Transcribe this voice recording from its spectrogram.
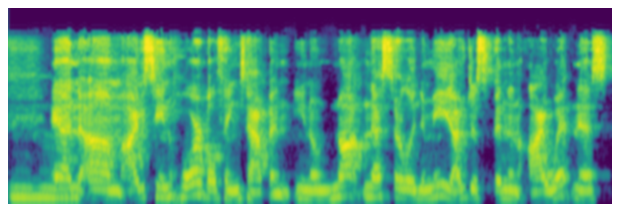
Mm-hmm. And um, I've seen horrible things happen, you know, not necessarily to me. I've just been an eyewitness.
